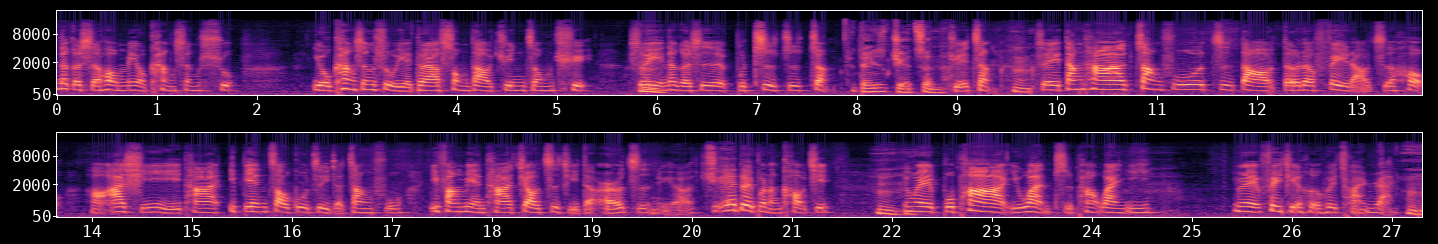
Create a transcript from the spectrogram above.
那个时候没有抗生素，有抗生素也都要送到军中去，所以那个是不治之症。就等于是绝症了。绝症。嗯，所以当她丈夫知道得了肺痨之后，好，阿喜姨她一边照顾自己的丈夫，一方面她叫自己的儿子女儿绝对不能靠近，嗯，因为不怕一万，只怕万一，因为肺结核会传染。嗯，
